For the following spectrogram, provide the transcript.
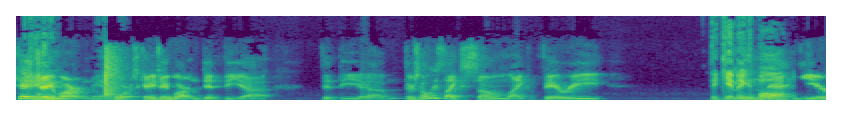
KJ, KJ Martin, Martin, of yeah. course. KJ Martin did the uh did the um there's always like some like very the gimmick in ball that year.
